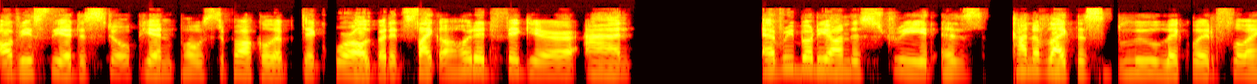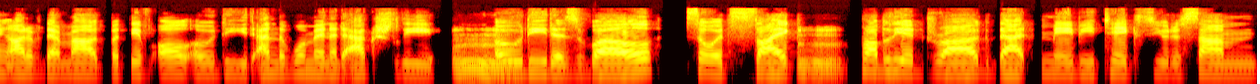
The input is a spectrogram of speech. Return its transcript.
obviously a dystopian post-apocalyptic world, but it's like a hooded figure and everybody on the street is kind of like this blue liquid flowing out of their mouth, but they've all OD'd, and the woman had actually mm. OD'd as well. So it's like mm-hmm. probably a drug that maybe takes you to some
